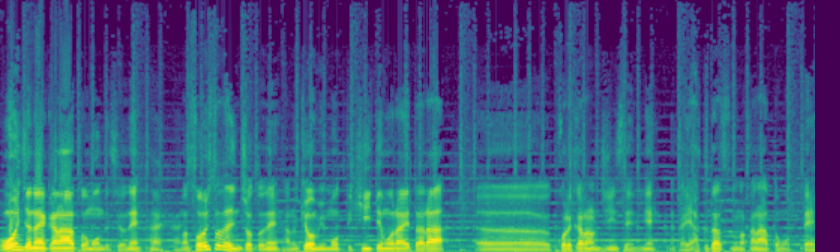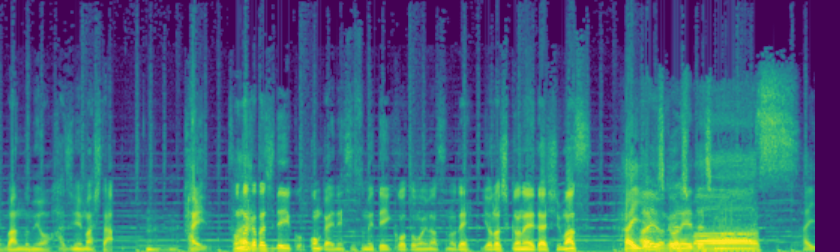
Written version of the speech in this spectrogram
多いんじゃないかなと思うんですよね。はいはい。まあ、そういう人たちにちょっとねあの興味を持って聞いてもらえたらこれからの人生にねなんか役立つのかなと思って番組を始めました。うんうん。はい。そんな形でいこ今回ね進めていこうと思いますのでよろしくお願いいたします。はい、はいよろしくお願いいたしま。ます。はい、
